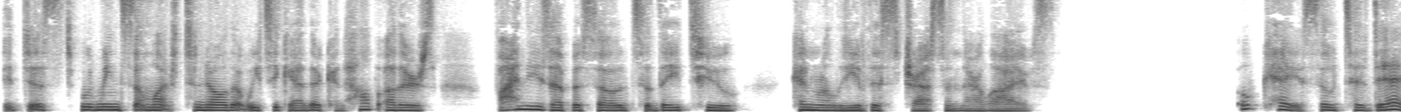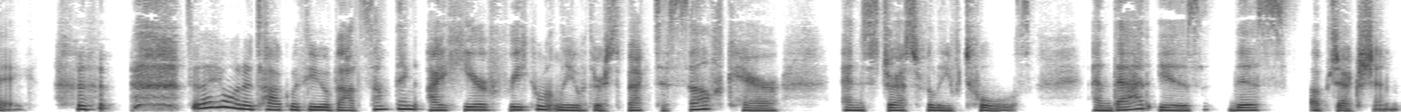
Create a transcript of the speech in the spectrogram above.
It just would mean so much to know that we together can help others find these episodes so they too can relieve the stress in their lives. Okay, so today, today I want to talk with you about something I hear frequently with respect to self care and stress relief tools. And that is this objection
